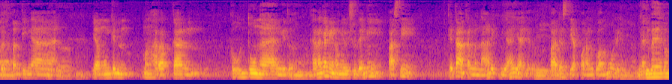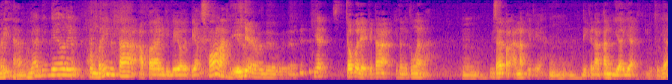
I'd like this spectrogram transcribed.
berkepentingan, Betul. yang mungkin mengharapkan keuntungan gitu. Hmm. Karena kan yang namanya wisuda ini pasti kita akan menarik biaya gitu Iya. pada setiap orang tua murid. Nggak dibayar pemerintah kan? Nggak dibiayai oleh pemerintah, apalagi dibiayai oleh pihak sekolah gitu. Iya betul. Ya coba deh kita hitung-hitungan lah. Hmm. Misalnya per anak gitu ya, Hmm. dikenakan biaya. Betul. Ya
